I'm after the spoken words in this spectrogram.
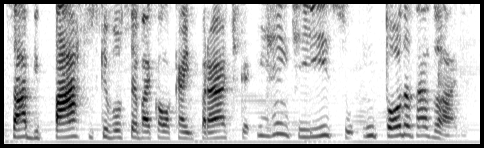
sabe? Passos que você vai colocar em prática. E, gente, isso em todas as áreas.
